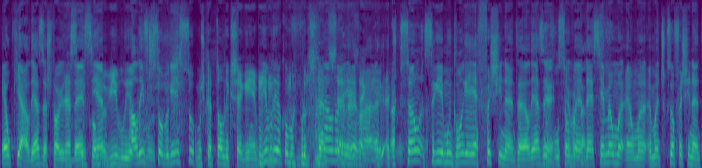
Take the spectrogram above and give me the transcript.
é o que há. Aliás, a história é do DSM. Como a Bíblia, há livros sobre isso. Como os católicos seguem a Bíblia como os protestantes não, não, é, a, a discussão seria muito longa e é fascinante. Aliás, a evolução da DSM é uma, é, uma, é uma discussão fascinante.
